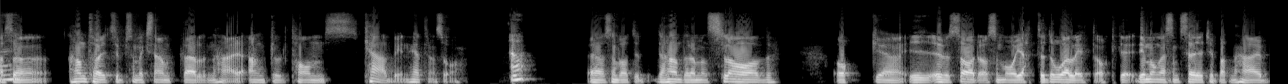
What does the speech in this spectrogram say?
Alltså, han tar ju typ som exempel den här Uncle Toms Cabin, heter den så? Ja. Uh, som var typ, det handlar om en slav i USA då som mår jättedåligt och det, det, är många som säger typ att den här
